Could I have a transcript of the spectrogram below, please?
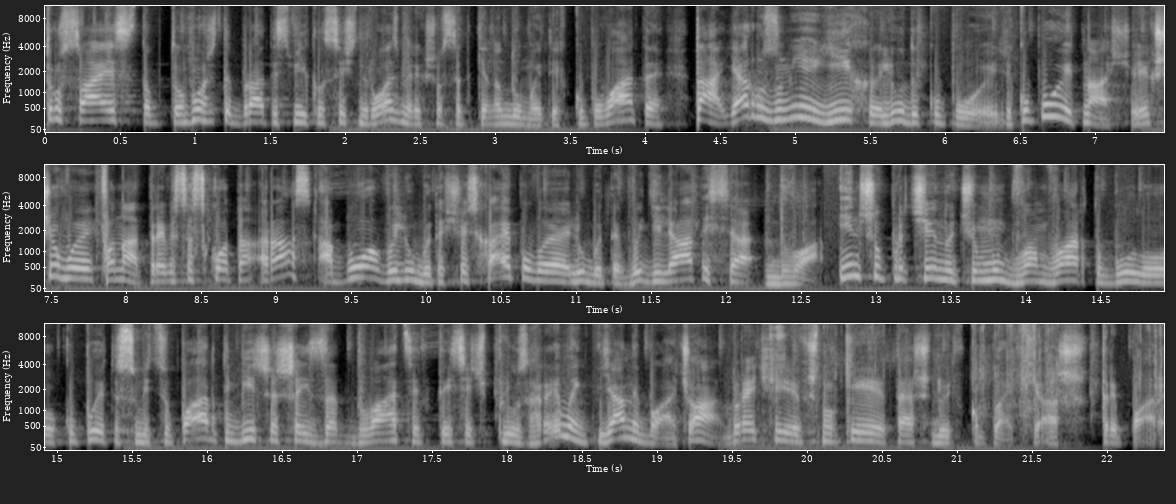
true size, тобто можете брати свій класичний розмір, якщо все таки надумаєте їх купувати. Так, я розумію, їх люди купують. Купують нащо? Якщо ви фанат Тревіса Скотта, раз або ви любите щось хайпове, любите виділятися два. Іншу причину, чому б вам варто було купити собі цю пару, тим більше ще й за 20 тисяч плюс гривень, я не бачу. А, до речі, в шнурки теж йдуть в комплекті, аж три пари.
